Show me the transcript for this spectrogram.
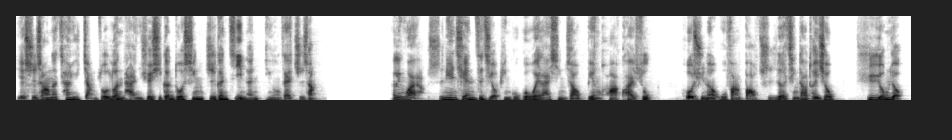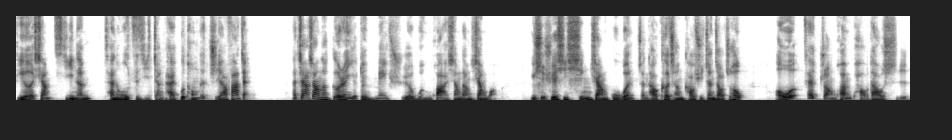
也时常呢参与讲座论坛，学习更多新知跟技能，应用在职场。那另外啊，十年前自己有评估过未来行销变化快速，或许呢无法保持热情到退休，需拥有第二项技能，才能为自己展开不同的职业发展。那加上呢，个人也对美学文化相当向往，于是学习形象顾问整套课程，考取证照之后。偶尔在转换跑道时，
